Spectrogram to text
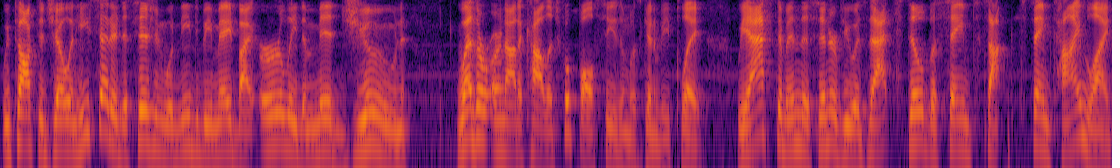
we talked to Joe, and he said a decision would need to be made by early to mid June whether or not a college football season was going to be played. We asked him in this interview, is that still the same, same timeline?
